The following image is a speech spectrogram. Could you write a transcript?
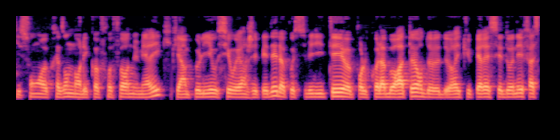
qui sont présentes dans les coffres-forts numériques, qui est un peu lié aussi au RGPD, la possibilité pour le collaborateur de, récupérer ces données facilement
